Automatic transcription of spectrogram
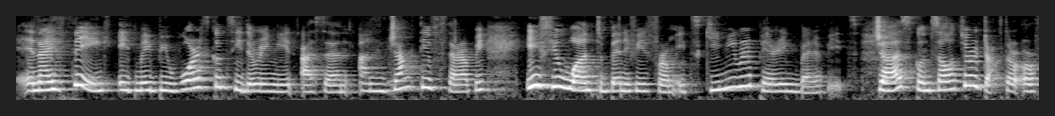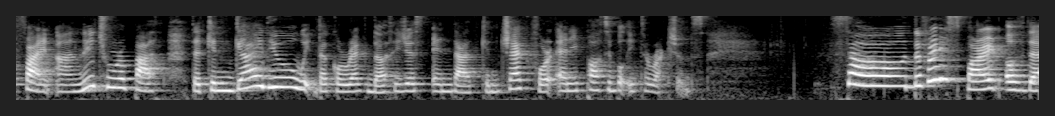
and I think it may be worth considering it as an adjunctive therapy if you want to benefit from its kidney repairing benefits. Just consult your doctor or find a naturopath that can guide you with the correct dosages and that can check for any possible interactions. So, the first part of the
